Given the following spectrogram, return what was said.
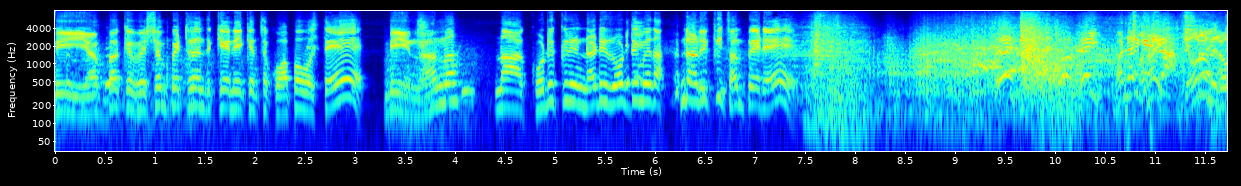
మీ అబ్బకి విషం పెట్టినందుకే నీకింత కోపం వస్తే మీ నాన్న నా కొడుకుని నడి రోడ్డు మీద నరికి చంపాడే. ఎవరు మీరు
